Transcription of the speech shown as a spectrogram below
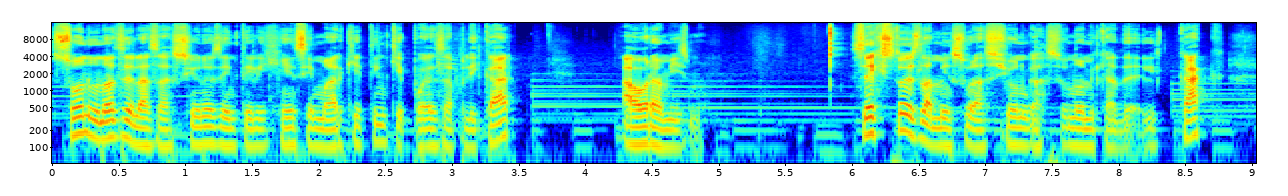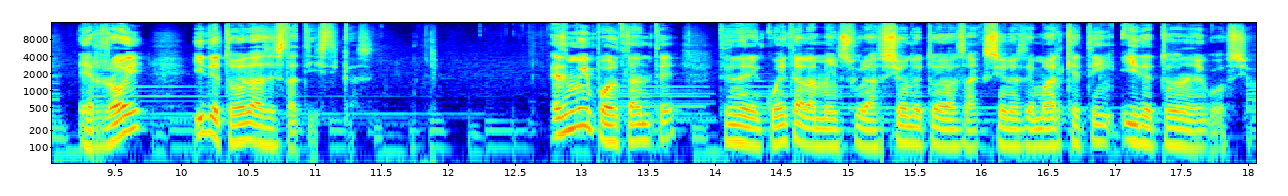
Son unas de las acciones de inteligencia y marketing que puedes aplicar ahora mismo. Sexto es la mensuración gastronómica del CAC, el ROI y de todas las estadísticas. Es muy importante tener en cuenta la mensuración de todas las acciones de marketing y de todo el negocio.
